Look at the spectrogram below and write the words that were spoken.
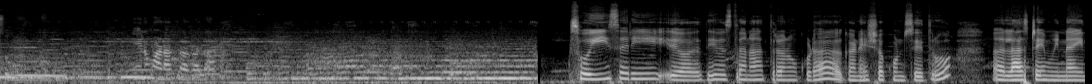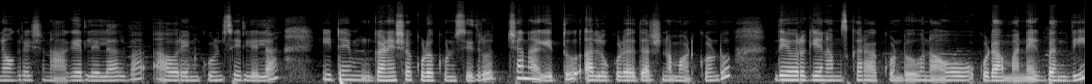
ಸೊ ಏನು ಮಾಡೋಕ್ಕಾಗಲ್ಲ. ಸೊ ಈ ಸರಿ ದೇವಸ್ಥಾನ ಹತ್ರನೂ ಕೂಡ ಗಣೇಶ ಕುಣಿಸಿದ್ರು. ಲಾಸ್ಟ್ ಟೈಮ್ ಇನ್ನೂ ಇನಾಗ್ರೇಷನ್ ಆಗಿರಲಿಲ್ಲ ಅಲ್ವಾ? ಅವ್ರೇನು ಕುಣಿಸಿರಲಿಲ್ಲ. ಈ ಟೈಮ್ ಗಣೇಶ ಕೂಡ ಕುಣಿಸಿದ್ರು. ಚೆನ್ನಾಗಿತ್ತು. ಅಲ್ಲೂ ಕೂಡ ದರ್ಶನ ಮಾಡಿಕೊಂಡು ದೇವರಿಗೆ ನಮಸ್ಕಾರ ಹಾಕ್ಕೊಂಡು ನಾವು ಕೂಡ ಮನೆಗೆ ಬಂದ್ವಿ.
